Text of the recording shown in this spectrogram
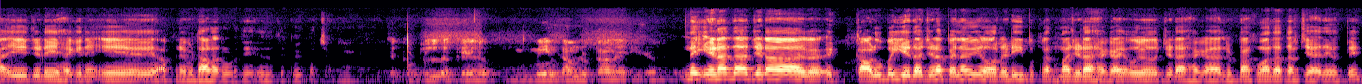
ਆ ਇਹ ਜਿਹੜੇ ਹੈਗੇ ਨੇ ਇਹ ਆਪਣੇ ਬਟਾਲਾ ਰੋਡ ਦੇ ਇਹਦੇ ਤੇ ਕੋਈ ਪਰਚਾ ਨਹੀਂ ਹੈਗਾ। ਤੇ ਟੋਟਲ ਕਿ ਮੇਨ ਕੰਮ ਲੁੱਟਾਂ ਦਾ ਸੀ ਸਰ? ਨਹੀਂ ਇਹਨਾਂ ਦਾ ਜਿਹੜਾ ਕਾਲੂ ਭਈਏ ਦਾ ਜਿਹੜਾ ਪਹਿਲਾਂ ਵੀ ਆਲਰੇਡੀ ਮੁਕੱਦਮਾ ਜਿਹੜਾ ਹੈਗਾ ਹੈ, ਉਹ ਜਿਹੜਾ ਹੈਗਾ ਲੁੱਟਾਂ ਖੋਹਾਂ ਦਾ ਦਰਜਾ ਇਹਦੇ ਉੱਤੇ।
